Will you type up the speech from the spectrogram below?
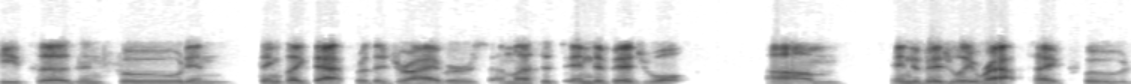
pizzas and food and things like that for the drivers unless it's individual, um, individually wrapped type food.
